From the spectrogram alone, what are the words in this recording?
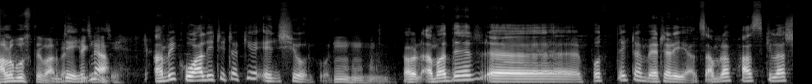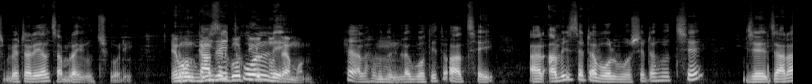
ভালো বুঝতে পারবেন ঠিক না? আমি কোয়ালিটিটাকে এনশিওর করি। কারণ আমাদের প্রত্যেকটা ম্যাটেরিয়ালস আমরা ফার্স্ট ক্লাস ম্যাটেরিয়ালস আমরা ইউজ করি। এবং কাজের visit গতিও তো তেমন। হ্যাঁ আলহামদুলিল্লাহ গতি তো আছেই। আর আমি যেটা বলব সেটা হচ্ছে যে যারা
